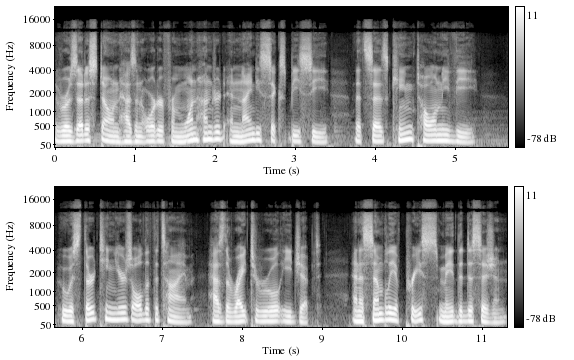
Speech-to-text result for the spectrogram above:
The Rosetta Stone has an order from 196 BC that says King Ptolemy V, who was 13 years old at the time, has the right to rule Egypt. An assembly of priests made the decision.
